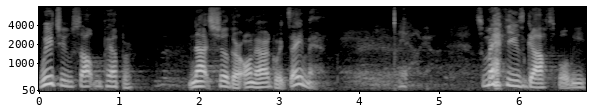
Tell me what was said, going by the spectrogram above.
we choose salt and pepper, not sugar on our grits. Amen. Yeah, yeah. So, Matthew's gospel, we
